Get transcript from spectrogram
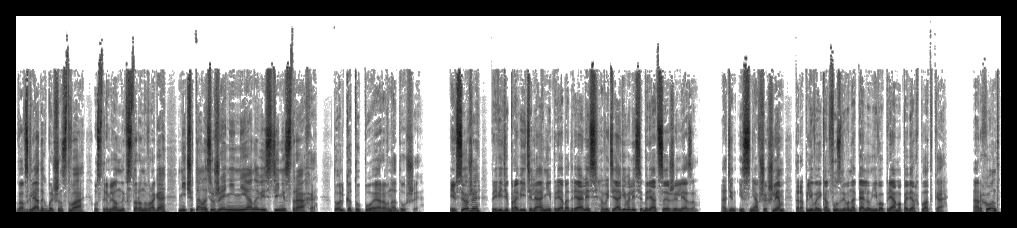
Во взглядах большинства, устремленных в сторону врага, не читалось уже ни ненависти, ни страха, только тупое равнодушие. И все же, при виде правителя они приободрялись, вытягивались, бряцая железом. Один из снявших шлем торопливо и конфузливо напялил его прямо поверх платка. Архонт,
